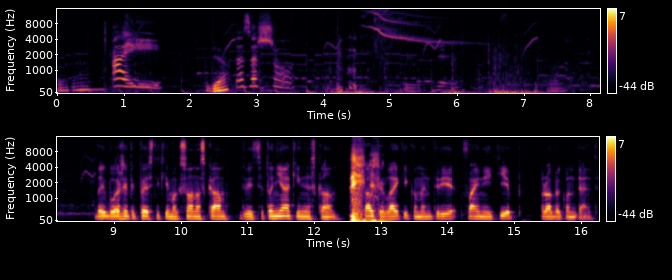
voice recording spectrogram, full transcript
Та-дам. Ай! Є? Та за що? Дай Боже, підписники Максона скам. Дивіться, то ніякий не скам. Ставте лайки, коментарі, файний тіп, робить контент.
